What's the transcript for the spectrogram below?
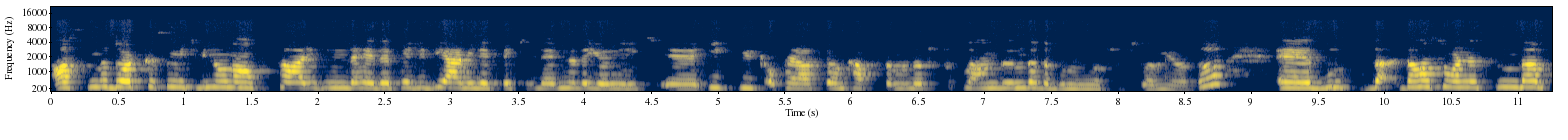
aslında 4 Kasım 2016 tarihinde HDP'li diğer milletvekillerine de yönelik e, ilk büyük operasyon kapsamında tutuklandığında da bununla suçlanıyordu. E, bu, da, daha sonrasında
